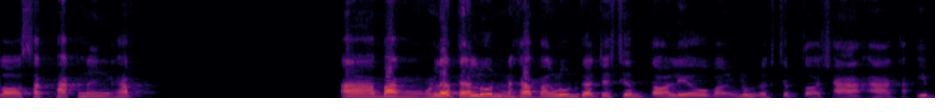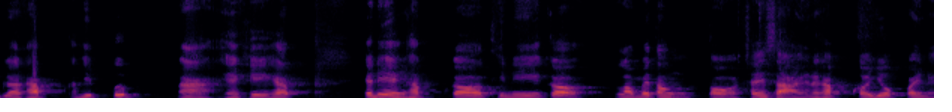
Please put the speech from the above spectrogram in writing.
รอสักพักหนึ่งครับอ่าบางแล้วแต่รุ่นนะครับ บางรุ่นก็จะเชื่อมต่อเร็วบางรุ่นก็เชื่อมต่อช้าอ่ากระพริบแล้วครับกระพริบปุ๊บอ่าโอเคครับแค่นี้เองครับก็ทีนี้ก็เราไม่ต้องต่อใช้สายนะครับ ก็ยกไปไหน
